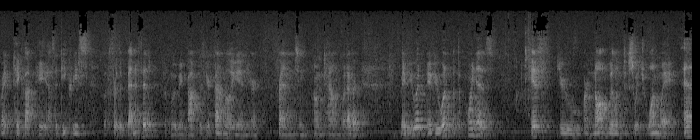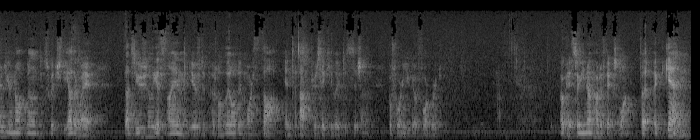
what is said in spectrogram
right? Take that pay as a decrease, but for the benefit of moving back with your family and your friends and hometown, whatever, maybe you would, maybe you wouldn't. But the point is, if you are not willing to switch one way and you're not willing to switch the other way, that's usually a sign that you have to put a little bit more thought into that particular decision before you go forward. Okay, so you know how to fix one. But again,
